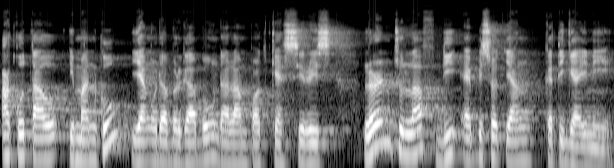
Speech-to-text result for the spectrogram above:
Aku Tahu Imanku yang udah bergabung dalam podcast series Learn to Love di episode yang ketiga ini.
